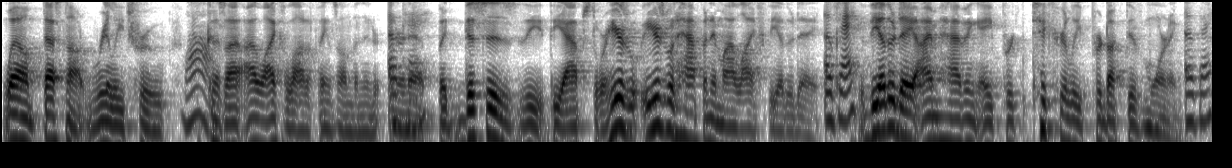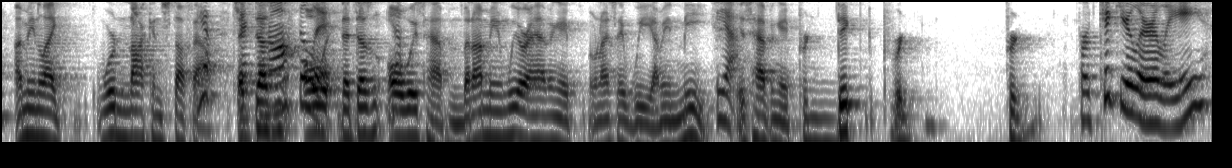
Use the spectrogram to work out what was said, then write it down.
Well, that's not really true. Wow. Because I, I like a lot of things on the inter- internet, but this is the the app store. Here's here's what happened in my life the other day. Okay. The other day, I'm having a particularly productive morning. Okay. I mean, like we're knocking stuff out. Yeah, that doesn't off the alwa- list. That doesn't Yep. always happen, but I mean, we are having a. When I say we, I mean me. Yeah. Is having a predict. Pre, pre, particularly.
